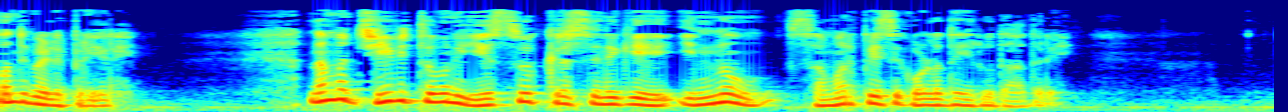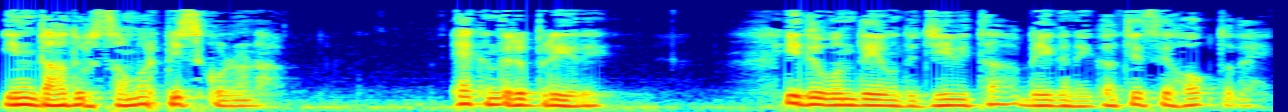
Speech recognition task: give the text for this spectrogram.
ಒಂದು ವೇಳೆ ಪ್ರಿಯರೇ, ನಮ್ಮ ಜೀವಿತವನ್ನು ಯೇಸು ಕ್ರಿಸ್ತನಿಗೆ ಇನ್ನೂ ಸಮರ್ಪಿಸಿಕೊಳ್ಳದೇ ಇರುವುದಾದರೆ ಇಂದಾದರೂ ಸಮರ್ಪಿಸಿಕೊಳ್ಳೋಣ. ಯಾಕೆಂದರೆ ಪ್ರಿಯರೇ, ಇದು ಒಂದೇ ಒಂದು ಜೀವಿತ ಬೇಗನೆ ಗತಿಸಿ ಹೋಗ್ತದೆ.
